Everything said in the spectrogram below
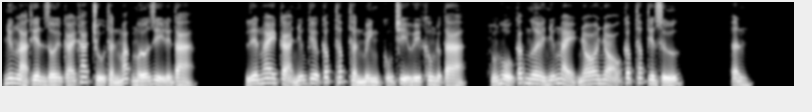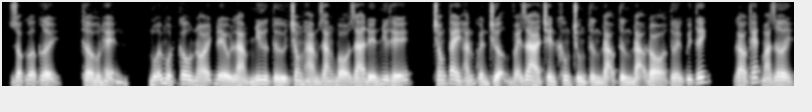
nhưng là thiên giới cái khác chủ thần mắc mớ gì đến ta? Liền ngay cả những kia cấp thấp thần minh cũng chỉ huy không được ta huống hồ các ngươi những này nho nhỏ cấp thấp thiên sứ. Ân. Do gỡ cười, thở hồn hện mỗi một câu nói đều làm như từ trong hàm răng bỏ ra đến như thế, trong tay hắn quyển trượng vẽ ra trên không trung từng đạo từng đạo đỏ tươi quy tích, gào thét mà rơi,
